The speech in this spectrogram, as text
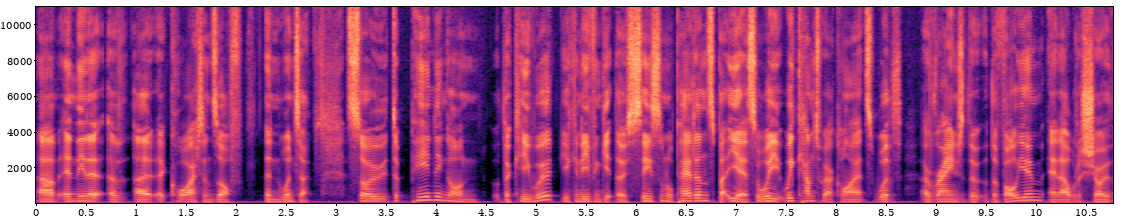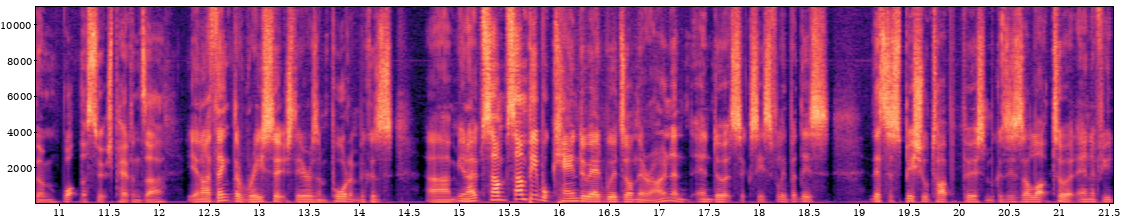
um, and then it, uh, it quietens off in winter. So depending on the keyword, you can even get those seasonal patterns. But yeah, so we, we come to our clients with a range the, the volume and able to show them what the search patterns are. Yeah, and I think the research there is important because um, you know some some people can do AdWords on their own and, and do it successfully, but there's that's a special type of person because there's a lot to it. And if you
